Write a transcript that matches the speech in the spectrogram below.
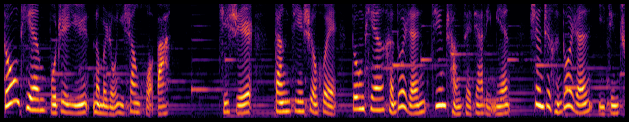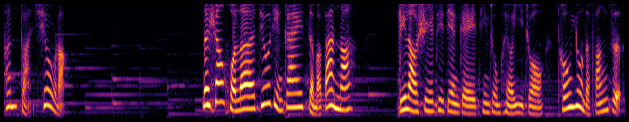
冬天不至于那么容易上火吧？其实，当今社会冬天，很多人经常在家里面，甚至很多人已经穿短袖了。那上火了，究竟该怎么办呢？李老师推荐给听众朋友一种通用的方子，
